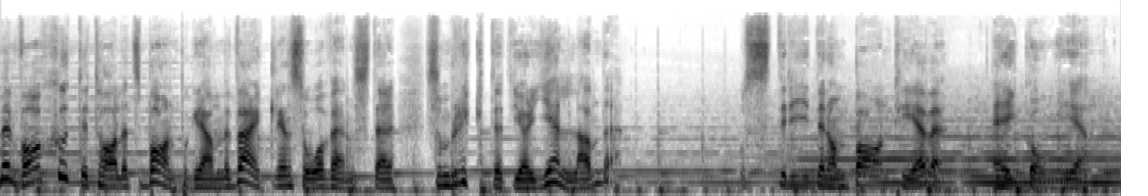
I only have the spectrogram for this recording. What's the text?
Men var 70-talets barnprogram verkligen så vänster som ryktet gör gällande? Och striden om barn-tv är igång igen.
